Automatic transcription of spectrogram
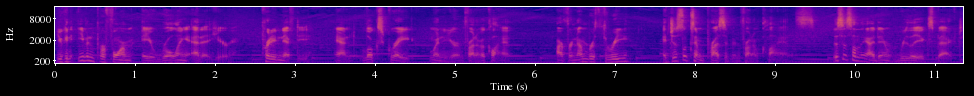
You can even perform a rolling edit here. Pretty nifty and looks great when you're in front of a client. Alright, for number three, it just looks impressive in front of clients. This is something I didn't really expect,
